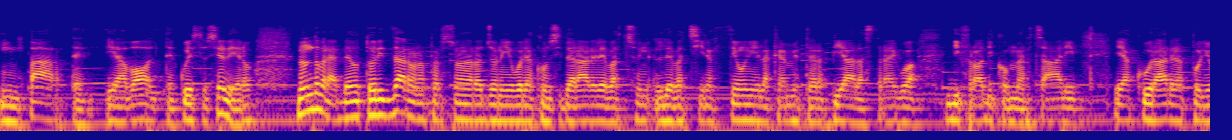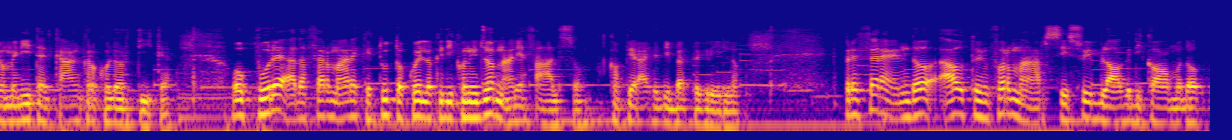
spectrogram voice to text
in parte e a volte questo sia vero, non dovrebbe autorizzare una persona ragionevole a considerare le, vac- le vaccinazioni e la chemioterapia alla stregua di frodi commerciali e a curare la poliomelite e il cancro con le ortiche, oppure ad affermare che tutto quello che dicono i giornali è falso, copyright di Beppe Grillo preferendo autoinformarsi sui blog di comodo,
